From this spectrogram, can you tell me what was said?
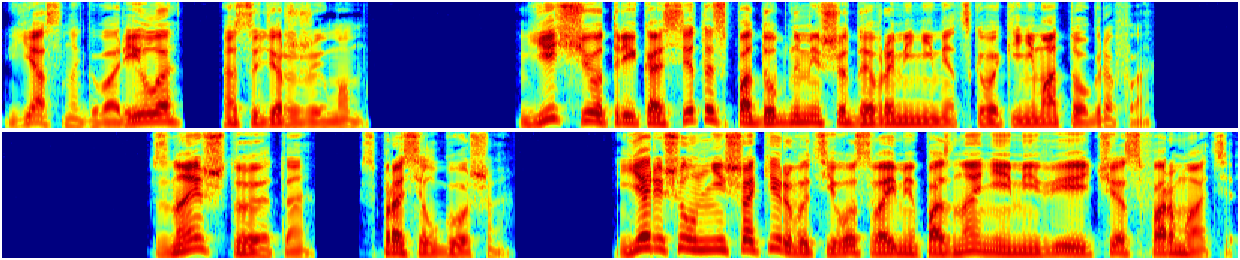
Ясно говорила о содержимом. Еще три кассеты с подобными шедеврами немецкого кинематографа. «Знаешь, что это?» — спросил Гоша. Я решил не шокировать его своими познаниями в VHS-формате.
